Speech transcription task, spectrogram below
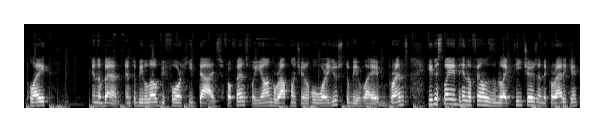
play in a band and to be loved before he dies. For fans for young Ralph Macchio who were used to be by vibrant, he displayed in the films like Teachers and The Karate Kid.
